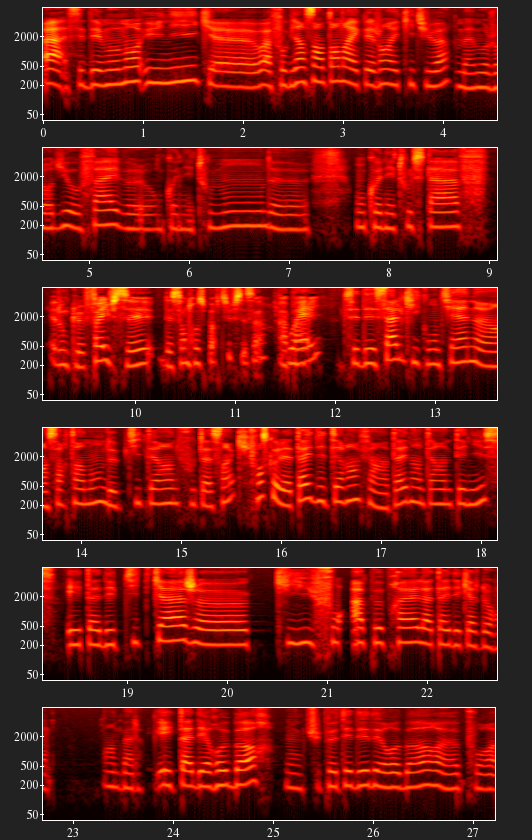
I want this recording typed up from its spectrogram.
ah, c'est des moments uniques. Euh, ouais, faut bien s'entendre avec les gens avec qui tu vas. Même aujourd'hui au Five, euh, on connaît tout le monde, euh, on connaît tout le staff. Et donc le Five, c'est des centres sportifs, c'est ça? À Paris? C'est des salles qui contiennent un certain nombre de petits terrains de foot à 5. Je pense que la taille des terrains fait un taille d'un terrain de tennis. Et tu as des petites cages qui font à peu près la taille des cages de hand. Handball. Et tu as des rebords, donc tu peux t'aider des rebords pour.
